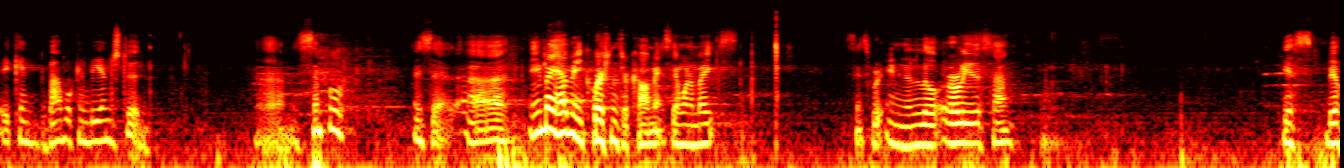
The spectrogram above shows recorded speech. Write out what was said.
it can the Bible can be understood. Uh, as simple as that. Uh, anybody have any questions or comments they want to make? Since we're ending a little early this time. Yes, Bill.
